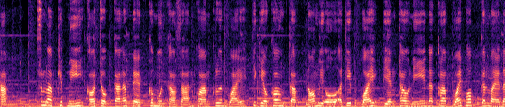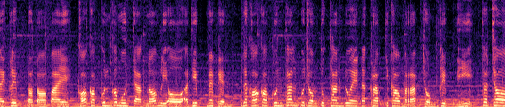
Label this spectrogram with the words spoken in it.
ครับ สำหรับคลิปนี้ขอจบการอัปเดตข้อมูลข่าวสารความเคลื่อนไหว ที่เกี่ยวข้องกับน้องลีโออาทิตย์ไว้เพียงเท่านี้นะครับ ไว้พบกันใหม่ในคลิปต่อๆไป ขอขอบคุณข้อมูลจากน้องลีโออาทิตย์แม่เพนและขอขอบคุณท่านผู้ชมทุกท่านด้วยนะครับ ที่เข้ามารับชมคลิปนี้ ถ้าชอบ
